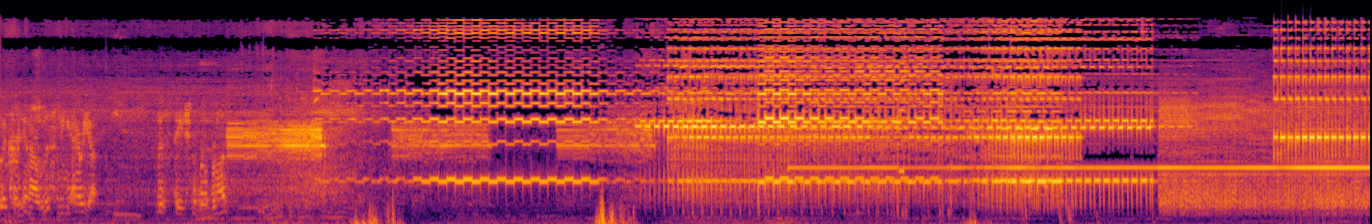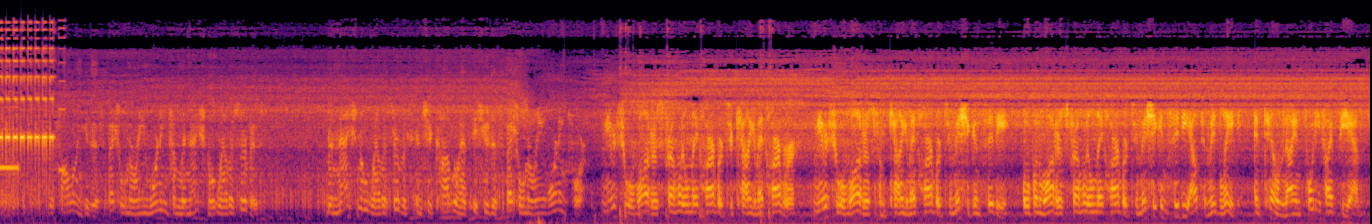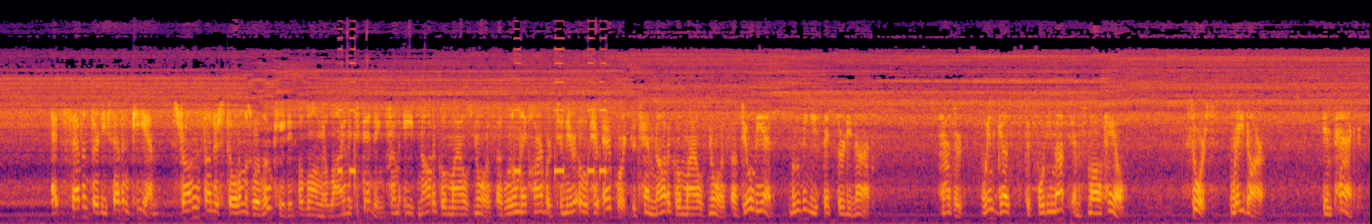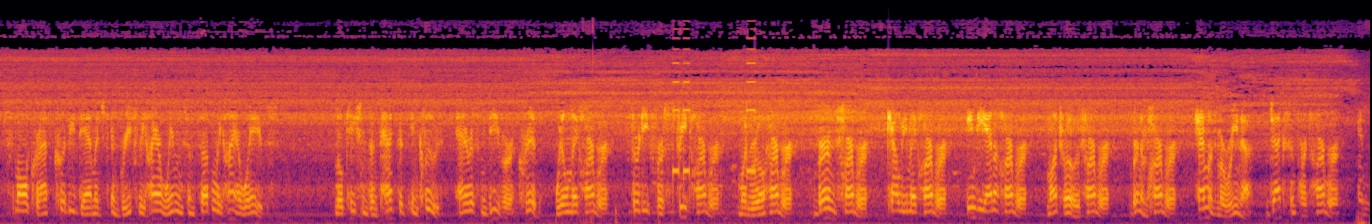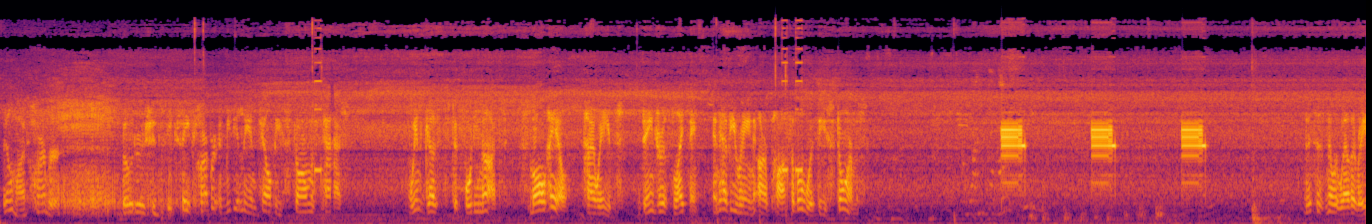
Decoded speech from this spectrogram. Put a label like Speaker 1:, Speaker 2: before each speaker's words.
Speaker 1: occur in our listening area. This station will broad. The following is a special marine warning from the National Weather Service. The National Weather Service in Chicago has issued a special marine warning for nearshore waters from Wilmette Harbor to Calumet Harbor, nearshore waters from Calumet Harbor to Michigan City, open waters from Wilmette Harbor to Michigan City out to Mid-Lake until 9:45 p.m. At 7:37 p.m., strong thunderstorms were located along a line extending from 8 nautical miles north of Wilmette Harbor to near O'Hare Airport to 10 nautical miles north of Joliet, moving east at 30 knots. Hazard, wind gusts to 40 knots and small hail. Source. Impact, small craft could be damaged and briefly higher winds and suddenly higher waves. Locations impacted include Harrison Dever, Crib, Wilmette Harbor, 31st Street Harbor, Monroe Harbor, Burns Harbor, Calumet Harbor, Indiana Harbor, Montrose Harbor, Burnham Harbor, Hammond Marina, Jackson Park Harbor, and Belmont Harbor. Boaters should seek safe harbor immediately until these storms pass. Wind gusts to 40 knots, small hail, waves, dangerous lightning, and heavy rain are possible with these storms. This is NOAA Weather Radio.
